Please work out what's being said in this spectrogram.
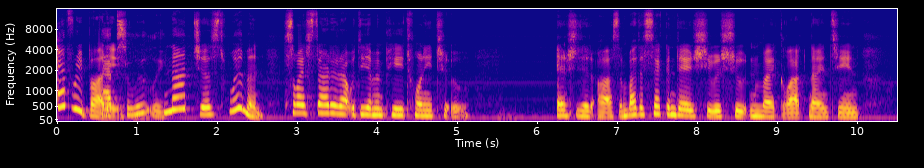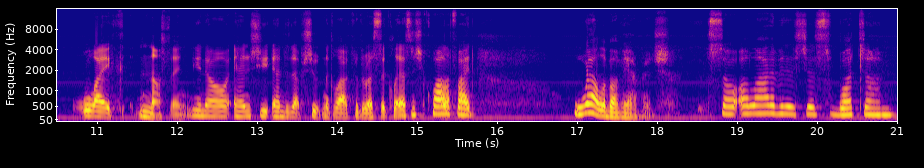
everybody. Absolutely. Not just women. So I started out with the M&P 22. And she did awesome. By the second day, she was shooting my Glock 19 like nothing, you know, and she ended up shooting the Glock for the rest of the class, and she qualified well above average. So a lot of it is just what um,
